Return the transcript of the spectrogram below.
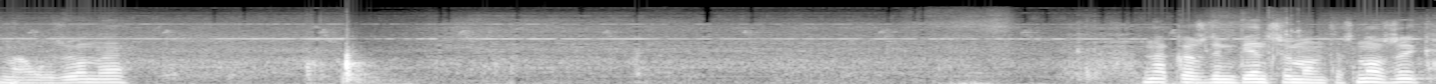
Nałożone. Na każdym piętrze mam też nożyk.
